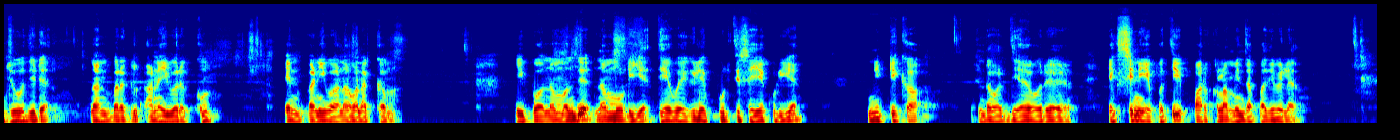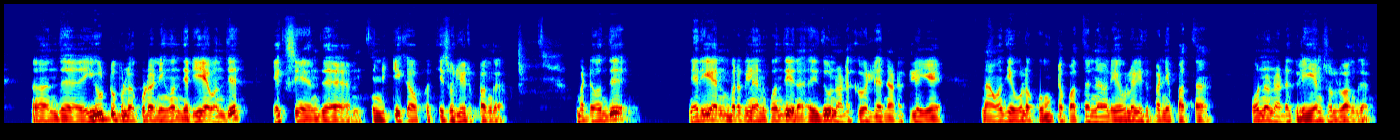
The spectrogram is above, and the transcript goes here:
ஜோதிட நண்பர்கள் அனைவருக்கும் என் பணிவான வணக்கம். இப்போ நம்ம வந்து நம்முடைய தேவைகளை பூர்த்தி செய்யக்கூடிய நிட்டிகா என்ற ஒரு தே- ஒரு எக்ஸினியை பற்றி பார்க்கலாம் இந்த பதிவில். அந்த யூடியூப்பில் கூட நீங்கள் நிறைய வந்து எக்ஸி அந்த நிட்டிகாவை பற்றி சொல்லியிருப்பாங்க. பட் வந்து நிறைய நண்பர்கள் எனக்கு வந்து இதுவும் நடக்கவில்லை நடக்கலையே. நான் வந்து எவ்வளோ கும்பிட்டு பார்த்தேன் நான் எவ்வளோ இது பண்ணி பார்த்தேன் ஒன்றும் நடக்கலையேன்னு சொல்லுவாங்க.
